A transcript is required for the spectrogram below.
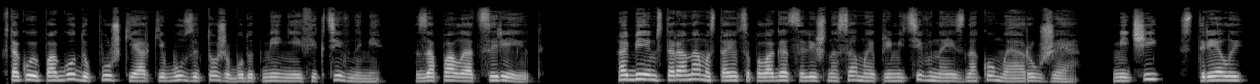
В такую погоду пушки и аркебузы тоже будут менее эффективными, запалы отсыреют. Обеим сторонам остается полагаться лишь на самое примитивное и знакомое оружие — мечи, стрелы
